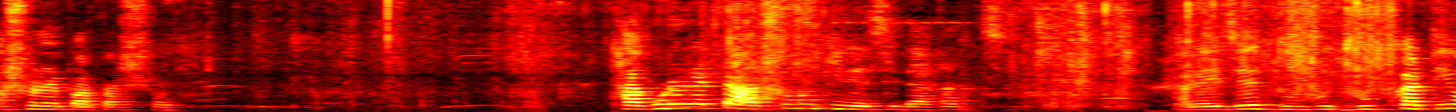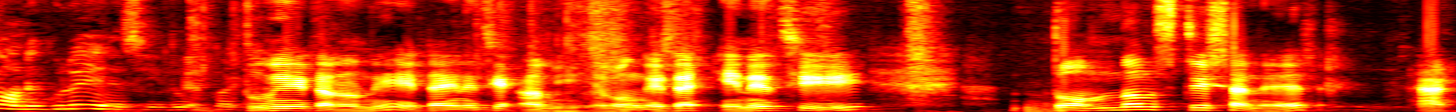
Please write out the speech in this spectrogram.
আসনে পাতার সব। ঠাকুরের একটা আসনও কিনেছি দেখাচ্ছি। আর এই যে ধূপকাঠি অনেকগুলোই এনেছি, ধূপকাঠি। তুমি এটা এটা এনেছি আমি, এবং এটা এনেছি দমদম স্টেশনের এক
